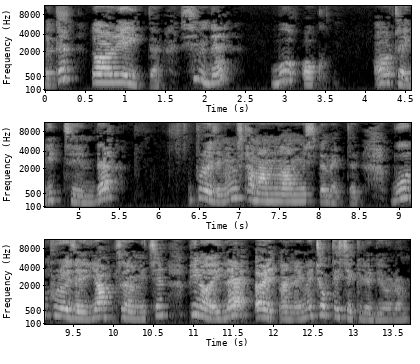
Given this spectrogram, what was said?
Bakın doğruya gitti. Şimdi bu ok ortaya gittiğinde projemiz tamamlanmış demektir. Bu projeyi yaptığım için Pino ile öğretmenlerime çok teşekkür ediyorum.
